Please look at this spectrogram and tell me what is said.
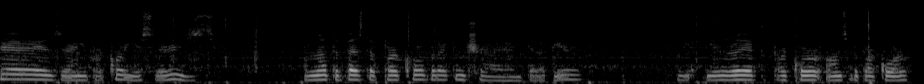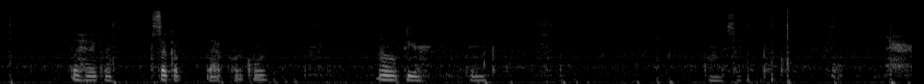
Okay, is there any parkour? Yes, there is. I'm not the best at parkour, but I can try. How do you get up here? You, literally have to parkour onto the parkour. The heck? I suck up that parkour. Oh, up here, I think. I'm to suck up parkour. There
